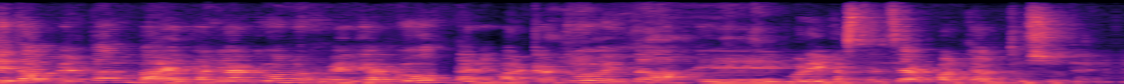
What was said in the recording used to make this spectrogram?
Eta bertan, ba, Italiako, Norvegiako, Danimarkako eta e, gure ikastetxeak parte hartu zuten.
